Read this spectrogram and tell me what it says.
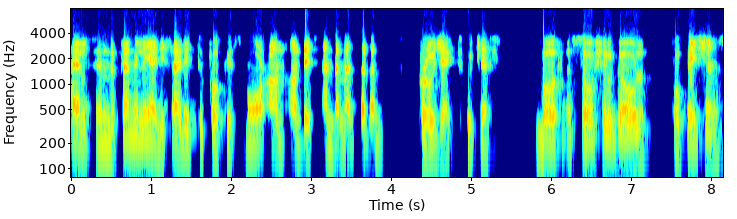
health in the family, I decided to focus more on, on this Andaman 7 project, which has both a social goal for patients.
